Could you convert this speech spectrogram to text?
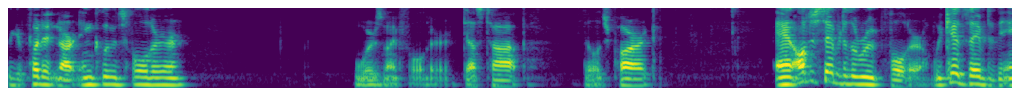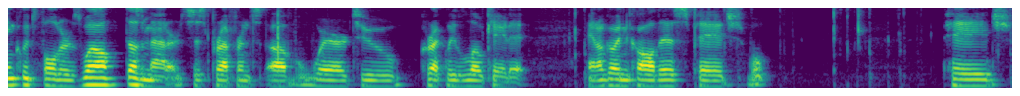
we can put it in our includes folder. Where's my folder? Desktop, Village Park. And I'll just save it to the root folder. We could save it to the includes folder as well. Doesn't matter. It's just preference of where to correctly locate it. And I'll go ahead and call this page, whoa, page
